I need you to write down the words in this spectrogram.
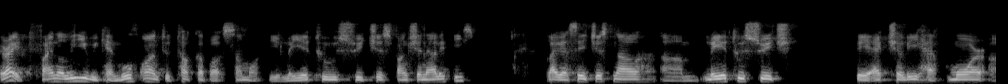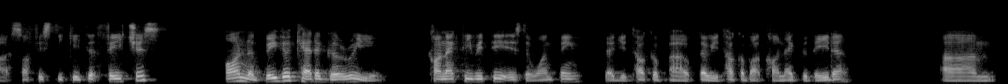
All right, finally, we can move on to talk about some of the layer two switches functionalities. Like I said just now, um, layer two switch, they actually have more uh, sophisticated features. On a bigger category, connectivity is the one thing that you talk about, that we talk about connect the data. Um,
